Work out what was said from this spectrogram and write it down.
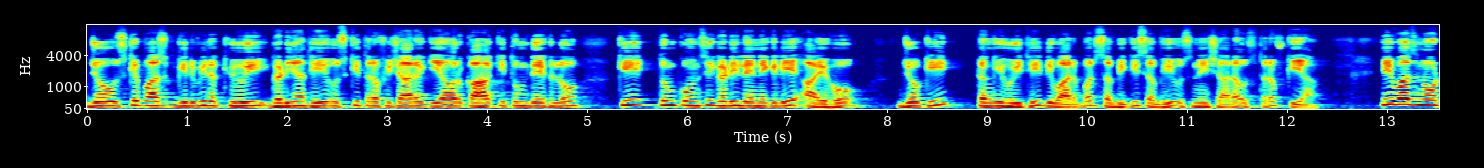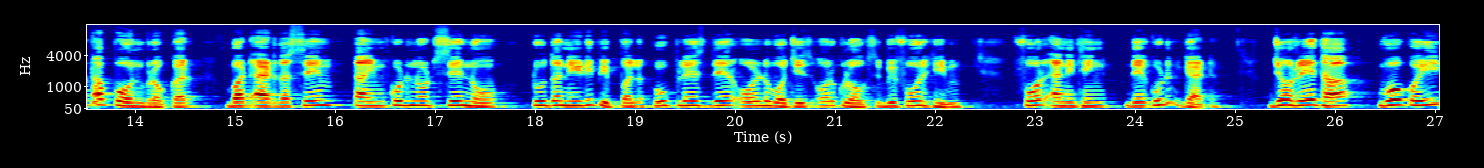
जो उसके पास गिरवी रखी हुई घड़ियाँ थी, उसकी तरफ़ इशारा किया और कहा कि, तुम देख लो कि तुम कौन सी घड़ी लेने के लिए आए हो, जो कि टंगी हुई थी दीवार पर, सभी की सभी उसने इशारा उस तरफ़ किया। Was not a pawn broker but at the same time could not say no to the needy people who place their old watches और clocks before him for anything they could get जो रे था, वो कोई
